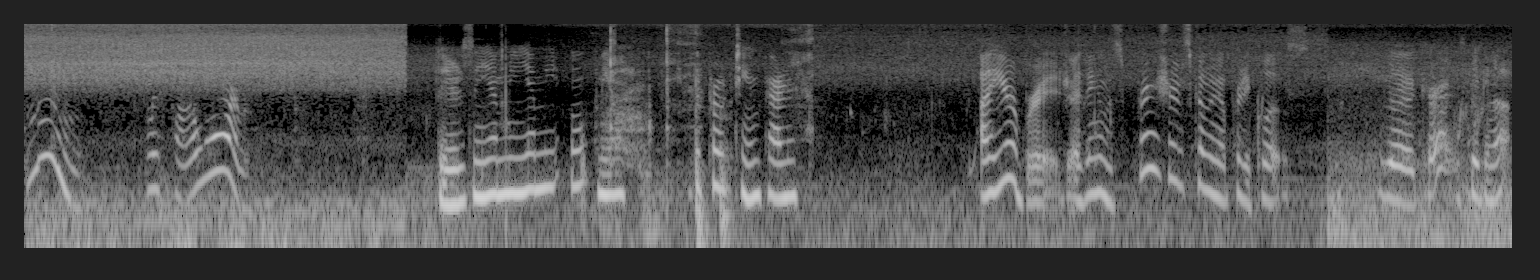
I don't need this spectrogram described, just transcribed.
Mmm, it's kind of warm. There's the yummy, yummy oatmeal. The protein pattern. I hear a bridge. I think I'm pretty sure it's coming up pretty close. The current is picking up.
